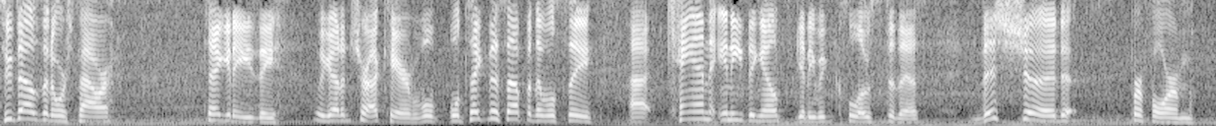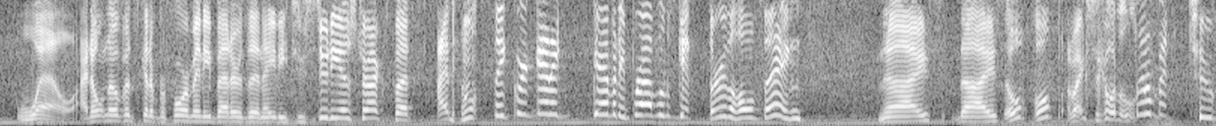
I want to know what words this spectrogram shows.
2,000 horsepower, take it easy. We got a truck here. We'll we'll take this up and then we'll see. Uh, can anything else get even close to this? This should perform well. I don't know if it's going to perform any better than 82 Studios trucks, but I don't think we're going to have any problems getting through the whole thing. Nice, nice. Oh, oh, I'm actually going a little bit too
